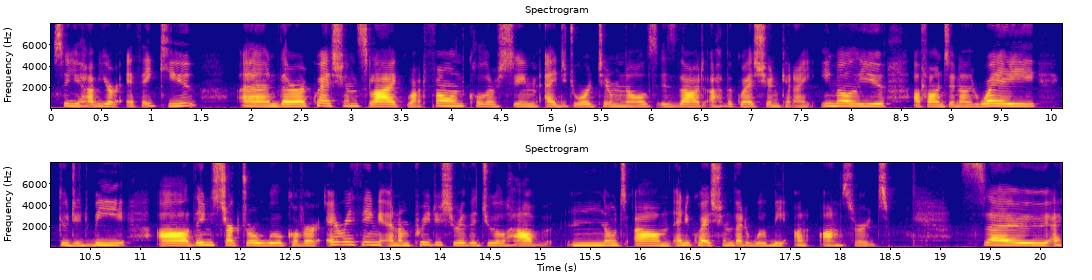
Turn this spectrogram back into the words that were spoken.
So you have your FAQ and there are questions like what font, color scheme, editor, terminals is that? I have a question, can I email you? I found another way, could it be? Uh, the instructor will cover everything and I'm pretty sure that you'll have not um, any question that will be unanswered. So I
